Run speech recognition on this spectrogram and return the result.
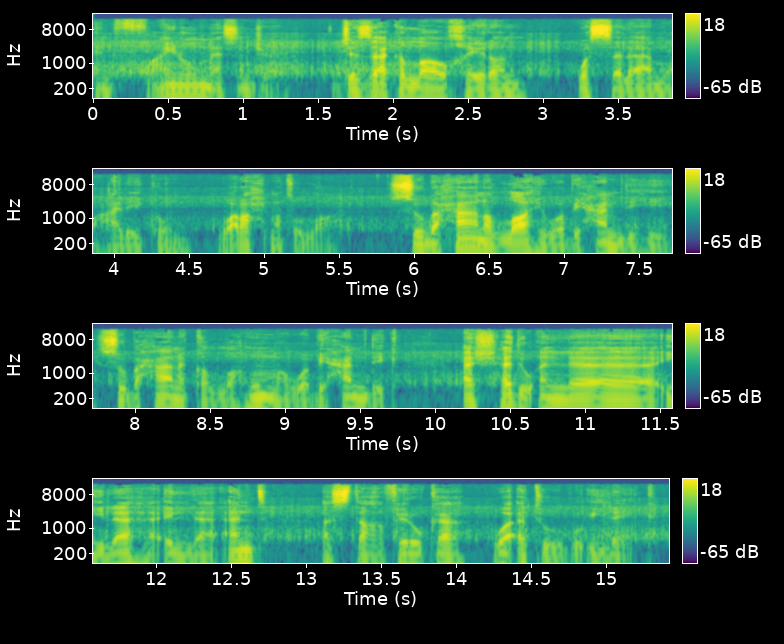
and final messenger. Jazakallahu khairan. Wassalamu alaikum wa rahmatullah. سبحان الله وبحمده سبحانك اللهم وبحمدك أشهد أن لا إله إلا أنت أستغفرك وأتوب إليك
